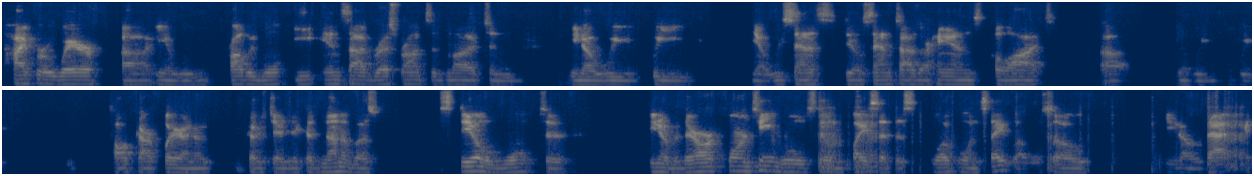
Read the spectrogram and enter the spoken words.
hyper aware. Uh, you know, we probably won't eat inside restaurants as much, and you know, we we you know we still sanitize our hands a lot. Uh, you know, we we talk to our player. I know Coach JJ because none of us still want to you know, but there are quarantine rules still in place at this local and state level. So, you know, that can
